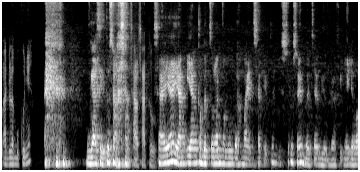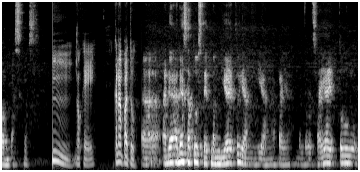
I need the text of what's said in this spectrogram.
adalah bukunya? Enggak sih itu salah satu. Salah satu. Saya yang yang kebetulan mengubah mindset itu justru saya baca biografinya Elon Musk, Mas. Hmm, oke. Okay. Kenapa tuh? Uh, ada ada satu statement dia itu yang yang apa ya? Menurut saya itu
